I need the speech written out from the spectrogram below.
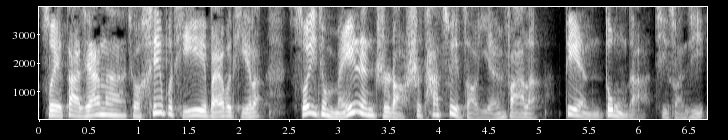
所以大家呢就黑不提白不提了，所以就没人知道是他最早研发了电动的计算机。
